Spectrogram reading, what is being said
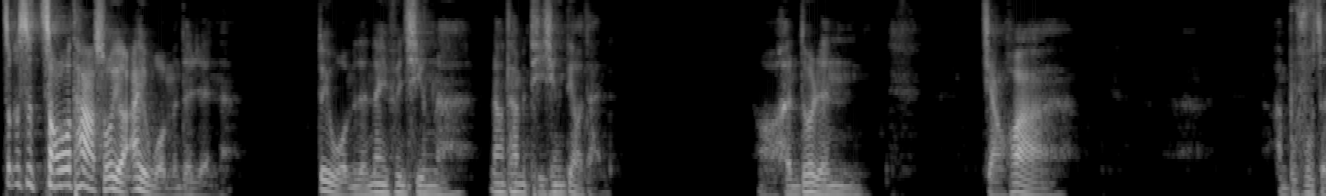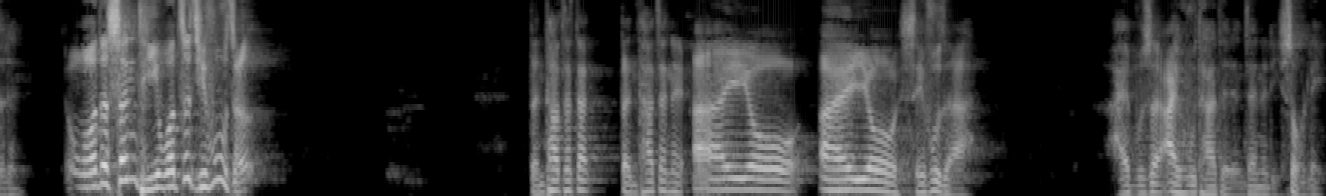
这个是糟蹋所有爱我们的人呢，对我们的那一份心呢，让他们提心吊胆的。啊，很多人讲话。很不负责任，我的身体我自己负责。等他在在等他在那，哎呦哎呦，谁负责啊？还不是爱护他的人在那里受累。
